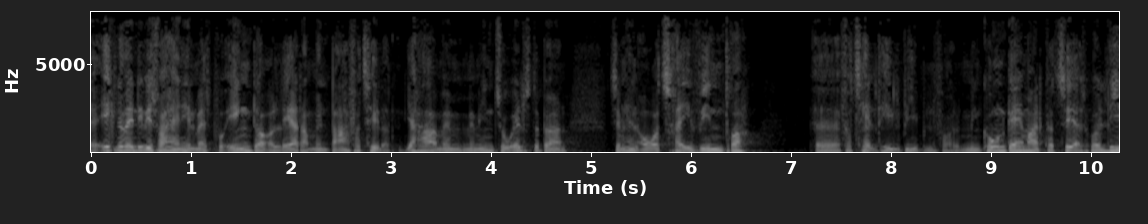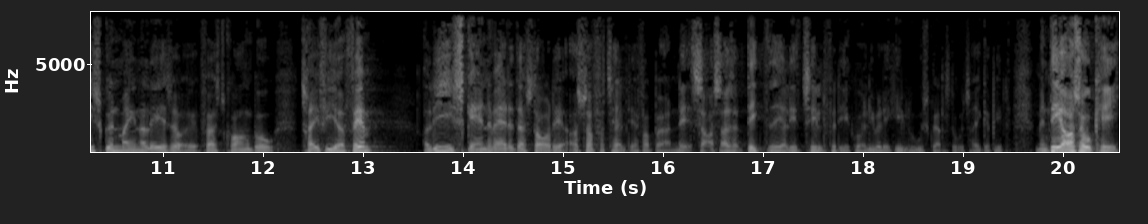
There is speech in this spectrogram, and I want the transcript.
Øh, ikke nødvendigvis for at have en hel masse pointer og lærdom, men bare fortæller den. Jeg har med, med mine to ældste børn simpelthen over tre vintre øh, fortalt hele Bibelen for dem. Min kone gav mig et kvarter, så kunne jeg lige skynde mig ind og læse øh, første kongebog 3, 4 og 5, og lige scanne, hvad er det, der står der, og så fortalte jeg for børnene. Så, så digtede jeg lidt til, fordi jeg kunne alligevel ikke helt huske, hvad der stod i tre kapitler. Men det er også okay,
